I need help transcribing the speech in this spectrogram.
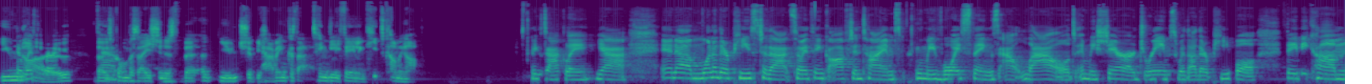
You know those yeah. conversations that you should be having because that tingly feeling keeps coming up. Exactly. Yeah. And um, one other piece to that. So I think oftentimes when we voice things out loud and we share our dreams with other people, they become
